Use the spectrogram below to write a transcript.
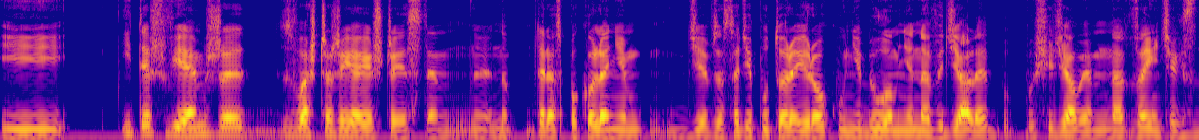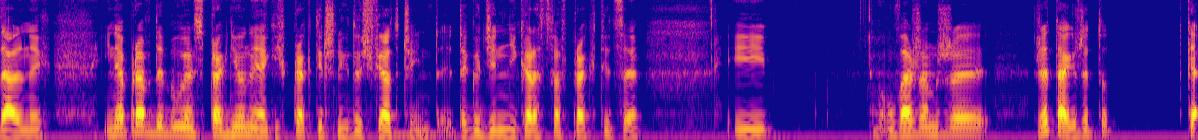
I, i też wiem, że zwłaszcza, że ja jeszcze jestem y, no, teraz pokoleniem, gdzie w zasadzie półtorej roku nie było mnie na wydziale, bo, bo siedziałem na zajęciach zdalnych i naprawdę byłem spragniony jakichś praktycznych doświadczeń tego dziennikarstwa w praktyce. I uważam, że, że tak, że to, ka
